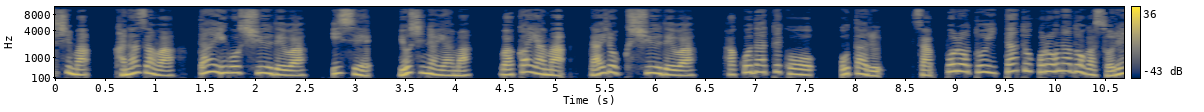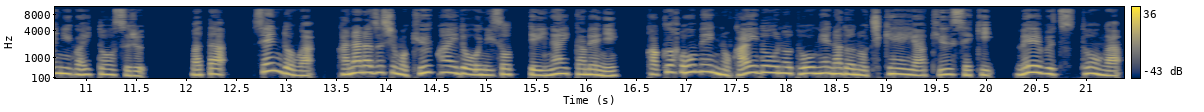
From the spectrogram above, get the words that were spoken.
島、金沢、第五週では、伊勢、吉野山、和歌山、第六週では、函館港、小樽、札幌といったところなどがそれに該当する。また、線路が必ずしも旧街道に沿っていないために、各方面の街道の峠などの地形や旧跡、名物等が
